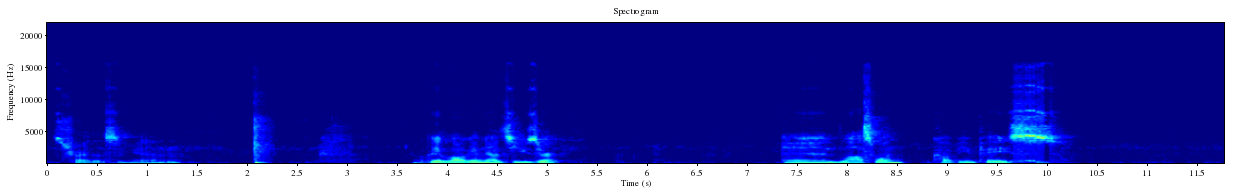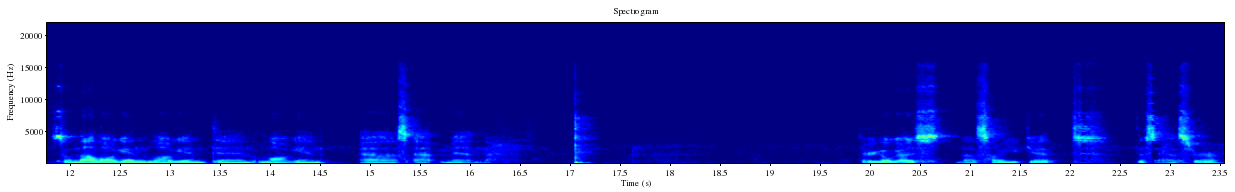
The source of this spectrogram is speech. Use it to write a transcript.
Let's try this again. Okay, login as user. And last one, copy and paste. So not login, login, then login as admin. There you go, guys. That's how you get this answer.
